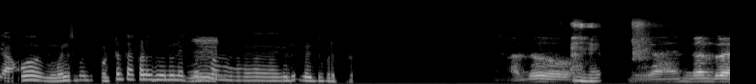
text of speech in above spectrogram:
ಯಾವ ಮನಸ್ಸು ಬಂದು ಕೊಟ್ಟು ತಕೊಳ್ಳೋದು ಅನ್ನೋ ಲೆಕ್ಕ ಹಿಡಿದು ಬಿಡ್ತಾರೆ ಅದು ಈಗ ಹೆಂಗಂದ್ರೆ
